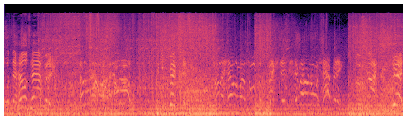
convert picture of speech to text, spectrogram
Dell, what the hell's happening? I don't know. I don't know. We can fix it! How the hell am I supposed to fix it if I don't know what's happening? Ah, shit!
